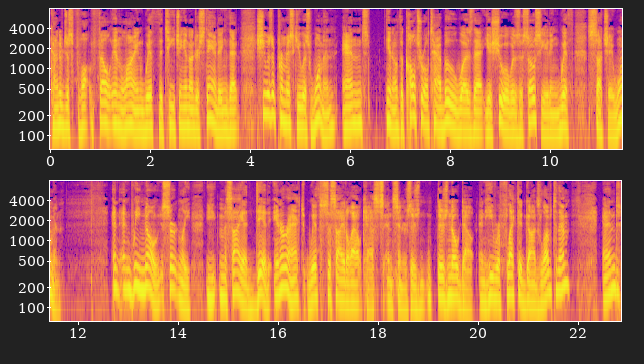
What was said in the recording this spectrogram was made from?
kind of just f- fell in line with the teaching and understanding that she was a promiscuous woman and you know, the cultural taboo was that Yeshua was associating with such a woman. And, and we know certainly Messiah did interact with societal outcasts and sinners. There's, there's no doubt. And he reflected God's love to them and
